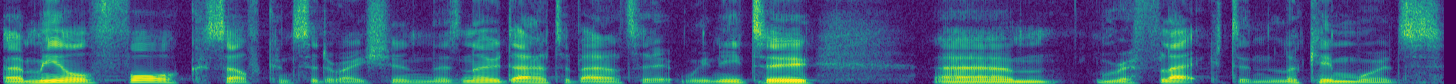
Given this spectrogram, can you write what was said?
a meal for self consideration. There's no doubt about it. We need to um, reflect and look inwards.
